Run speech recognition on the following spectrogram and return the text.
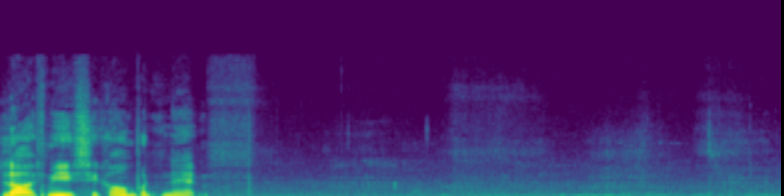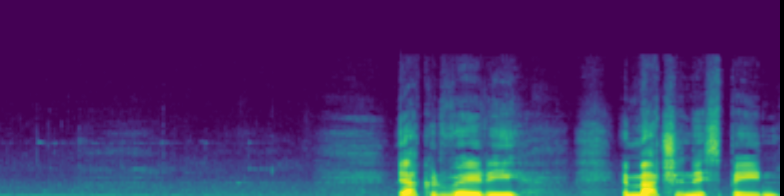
live music on, wouldn't it? Yeah, I could really imagine this being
